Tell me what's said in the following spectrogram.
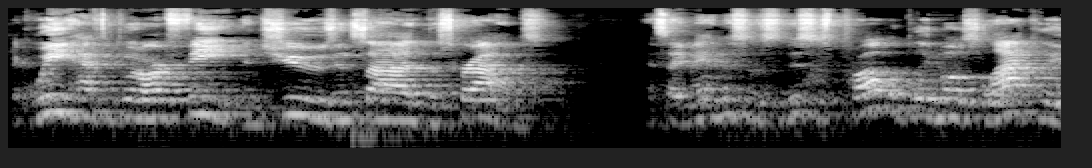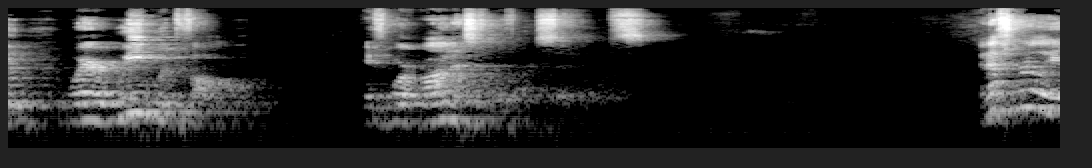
like we have to put our feet and shoes inside the scribes and say, man, this is, this is probably most likely where we would fall if we're honest with ourselves. And that's really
